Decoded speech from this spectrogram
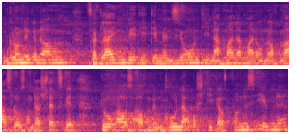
Im Grunde genommen vergleichen wir die Dimension, die nach meiner Meinung nach maßlos unterschätzt wird, durchaus auch mit dem Kohleausstieg auf Bundesebene.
